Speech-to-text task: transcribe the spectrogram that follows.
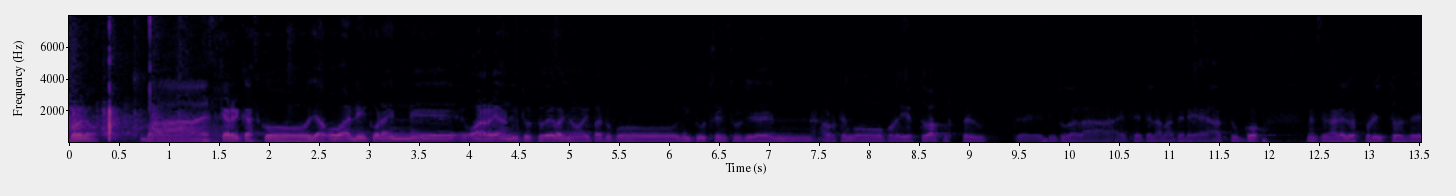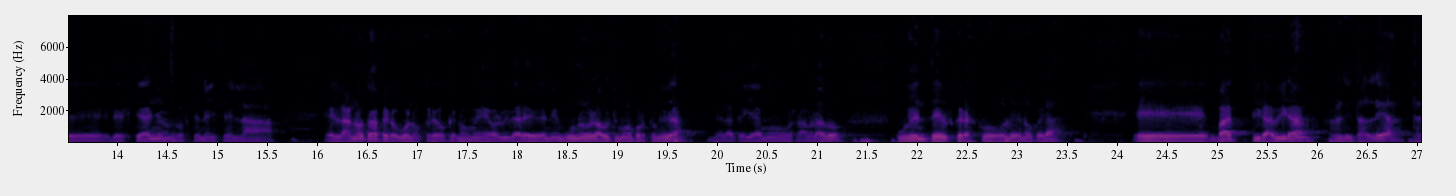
bueno, ba, eskerrik asko jagoa nik orain e, oharrean dituzue, baina aipatuko ditut zeintzuk diren aurtengo proiektuak, uste dut e, ditu dela ez detela bat ere hartuko. Mencionaré los proyectos de, de este año, los tenéis en la, en la nota, pero bueno, creo que no me olvidaré de ninguno. La última oportunidad, de la que ya hemos hablado. Pudente, Euskarazko lehen opera, e, bat tirabira, horregi taldea, eta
